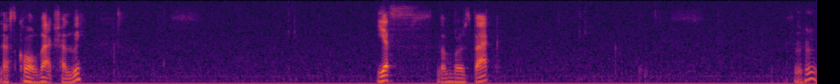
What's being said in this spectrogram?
Let's call back, shall we? Yes, numbers back. Mhm.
